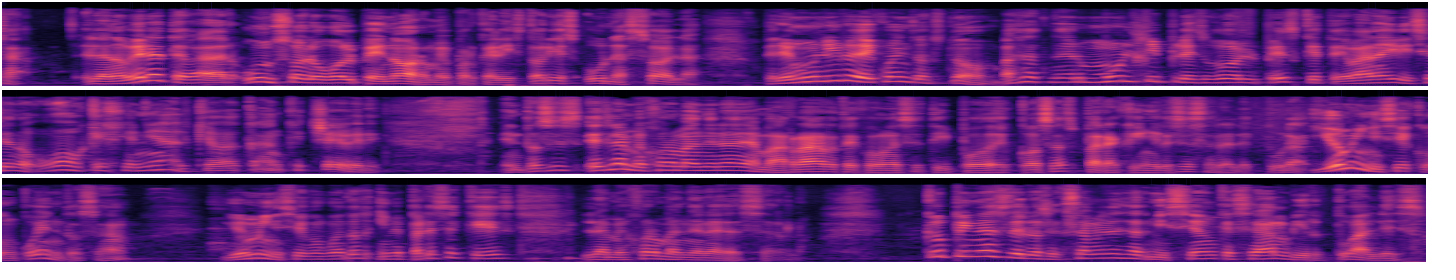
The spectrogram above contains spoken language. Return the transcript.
Sea, la novela te va a dar un solo golpe enorme, porque la historia es una sola. Pero en un libro de cuentos no, vas a tener múltiples golpes que te van a ir diciendo, oh, qué genial, qué bacán, qué chévere. Entonces es la mejor manera de amarrarte con ese tipo de cosas para que ingreses a la lectura. Yo me inicié con cuentos, ¿ah? Yo me inicié con cuentos y me parece que es la mejor manera de hacerlo. ¿Qué opinas de los exámenes de admisión que sean virtuales?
